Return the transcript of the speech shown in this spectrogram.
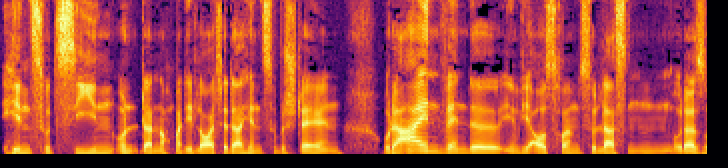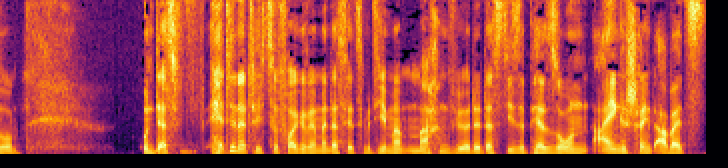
hinzuziehen und dann nochmal die Leute dahin zu bestellen oder Einwände irgendwie ausräumen zu lassen oder so. Und das hätte natürlich zur Folge, wenn man das jetzt mit jemandem machen würde, dass diese Person eingeschränkt arbeits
